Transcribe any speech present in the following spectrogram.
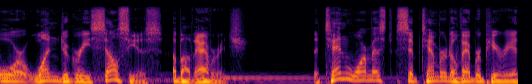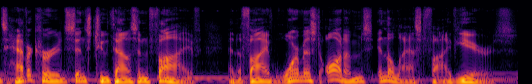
or 1 degree Celsius above average. The 10 warmest September November periods have occurred since 2005, and the five warmest autumns in the last five years.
